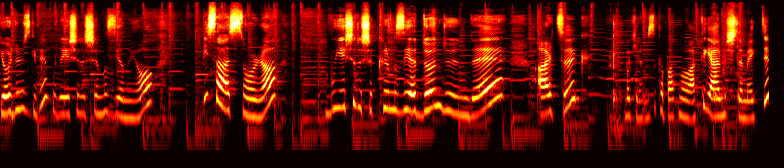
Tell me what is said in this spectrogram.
Gördüğünüz gibi burada yeşil ışığımız yanıyor. Bir saat sonra bu yeşil ışık kırmızıya döndüğünde artık makinemizi kapatma vakti gelmiş demektir.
